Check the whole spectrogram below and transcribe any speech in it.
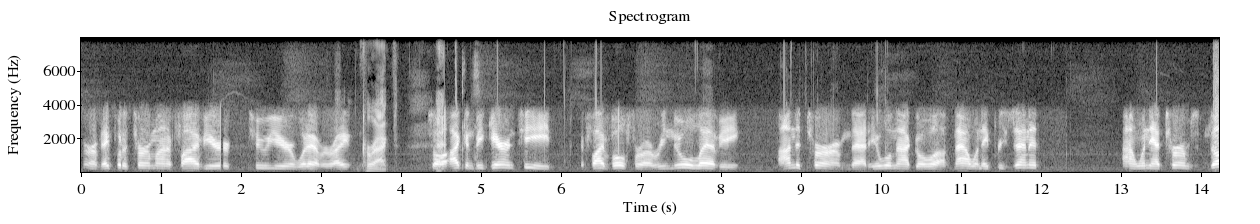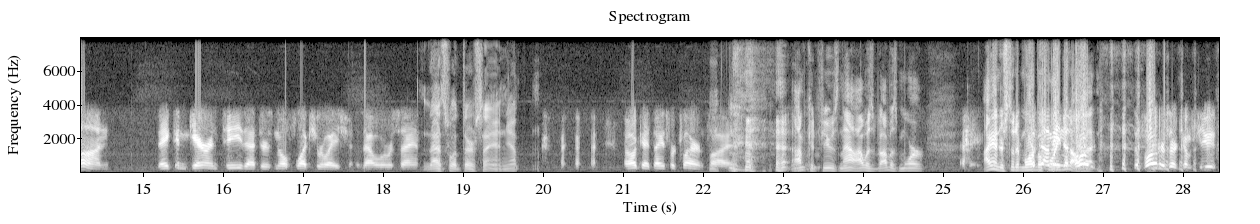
term. They put a term on it, five year, two year, whatever, right? Correct. So I can be guaranteed if I vote for a renewal levy on the term that it will not go up. Now, when they present it, uh, when that term's done, they can guarantee that there's no fluctuation. Is that what we're saying? That's what they're saying, yep. Okay, thanks for clarifying. I'm confused now. I was I was more. I understood it more But, I before mean, you did the all vote- that. the voters are confused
